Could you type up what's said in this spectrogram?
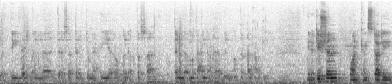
والدين والدراسات الاجتماعية والاقتصاد المتعلقة بالمنطقة العربية In addition, one can study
